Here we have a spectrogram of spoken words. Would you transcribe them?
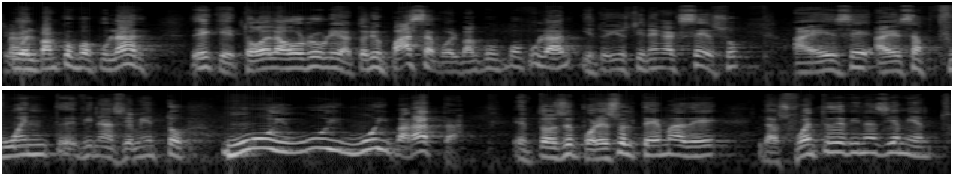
Claro. O el Banco Popular, de que todo el ahorro obligatorio pasa por el Banco Popular y entonces ellos tienen acceso a, ese, a esa fuente de financiamiento muy, muy, muy barata. Entonces, por eso el tema de las fuentes de financiamiento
